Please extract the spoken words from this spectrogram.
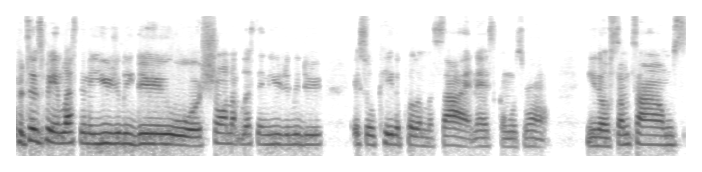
participating less than they usually do or showing up less than they usually do, it's okay to pull them aside and ask them what's wrong. You know, sometimes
